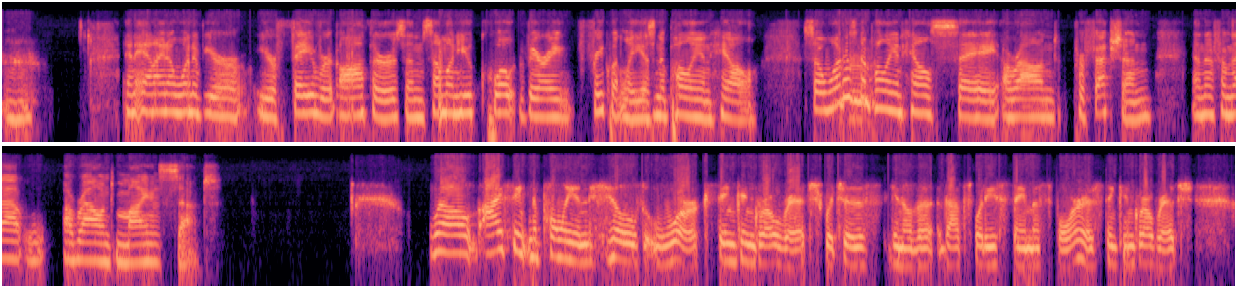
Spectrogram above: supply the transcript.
Mm-hmm. And and I know one of your your favorite authors and someone you quote very frequently is Napoleon Hill. So what does mm-hmm. Napoleon Hill say around perfection and then from that around mindset? Well, I think Napoleon Hill's work, Think and Grow Rich, which is, you know, the, that's what he's famous for, is Think and Grow Rich.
